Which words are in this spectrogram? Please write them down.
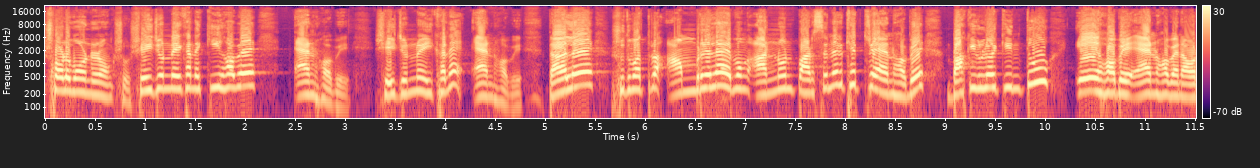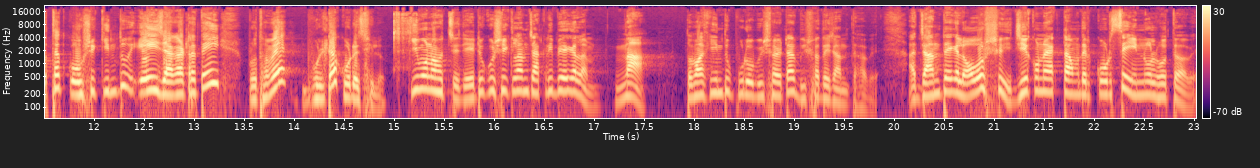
স্বরবর্ণের অংশ। সেই জন্য এখানে কি হবে? অ্যান হবে। সেই জন্য এইখানে অ্যান হবে। তাহলে শুধুমাত্র আমব্রেলা এবং আননোন পার্সনের ক্ষেত্রে অ্যান হবে। বাকিগুলো কিন্তু এ হবে, অ্যান হবে না। অর্থাৎ কৌশিক কিন্তু এই জায়গাটাতেই প্রথমে ভুলটা করেছিল। কি মনে হচ্ছে যে এটুকু শিখলাম, চাকরি পেয়ে গেলাম? না। তোমাকে কিন্তু পুরো বিষয়টা বিশদে জানতে হবে। আর জানতে গেলে অবশ্যই যে কোনো একটা আমাদের কোর্সে ইনরোল হতে হবে।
